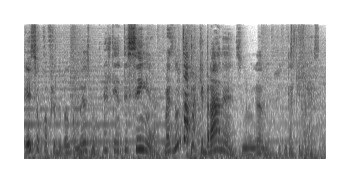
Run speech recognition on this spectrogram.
Esse é o cofre do banco mesmo? Ele tem até senha. Mas não dá pra quebrar, né? Se não me engano. Deixa eu tentar quebrar essa.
